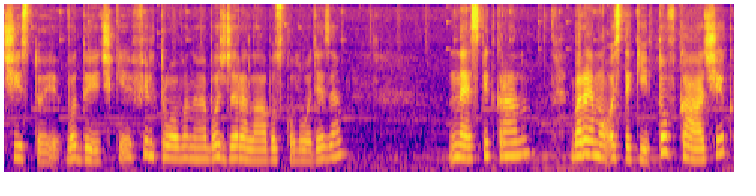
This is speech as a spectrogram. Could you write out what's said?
чистої водички, фільтрованої або з джерела, або з колодязя, не з-під крану. Беремо ось такий товкачик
